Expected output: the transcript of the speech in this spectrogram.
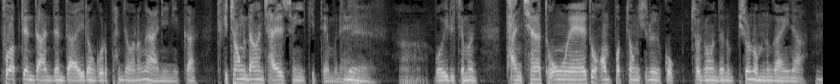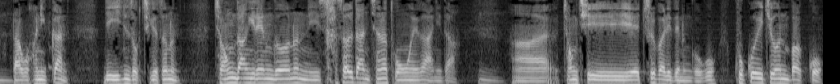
부합된다 안 된다 이런 거로 판정하는 건 아니니까 특히 정당은 자율성이 있기 때문에 네. 어, 뭐 이를테면 단체나 동호회에도 헌법 정신을 꼭 적용한다는 필요는 없는 거 아니냐라고 음. 하니까 이제 이준석 측에서는 정당이라는 거는 이 사설 단체나 동호회가 아니다. 음. 아, 정치에 출발이 되는 거고 국고의 지원받고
